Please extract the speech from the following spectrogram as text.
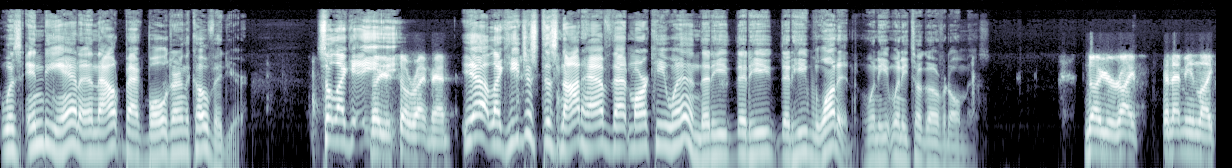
was Indiana in the Outback Bowl during the COVID year. So like No, you're still right, man. Yeah, like he just does not have that marquee win that he that he that he wanted when he when he took over at Ole Miss. No, you're right. And I mean, like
